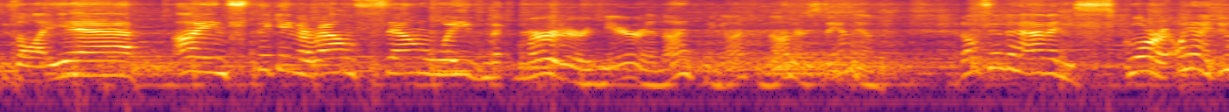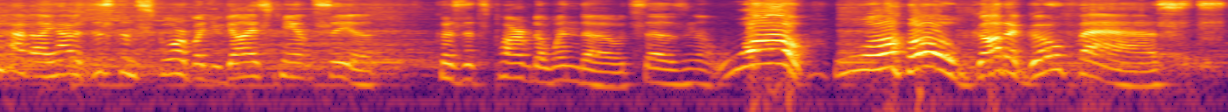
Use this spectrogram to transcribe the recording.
He's all like, yeah, I ain't sticking around Soundwave McMurder here, and I think I can understand him. I don't seem to have any score. Oh yeah, I do have I have a distance score, but you guys can't see it because it's part of the window. It says no. Whoa! Whoa! Gotta go fast.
